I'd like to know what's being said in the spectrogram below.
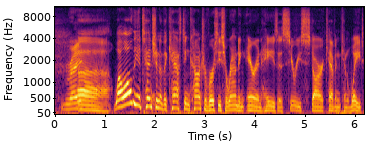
right Uh, while all the attention of the casting controversy surrounding Erinn Hayes as series star Kevin Can Wait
